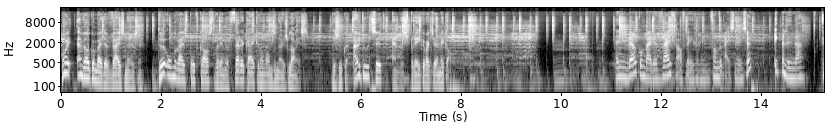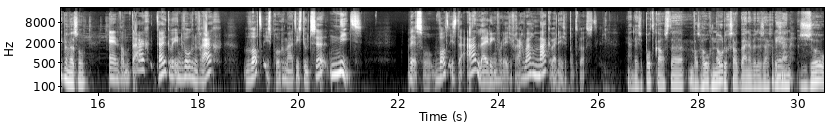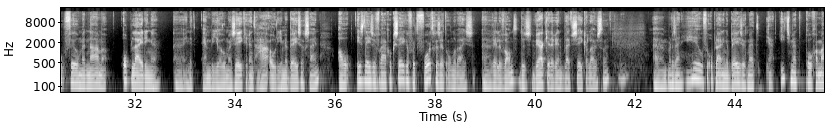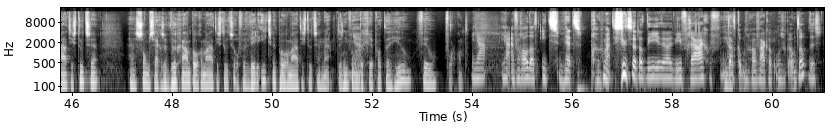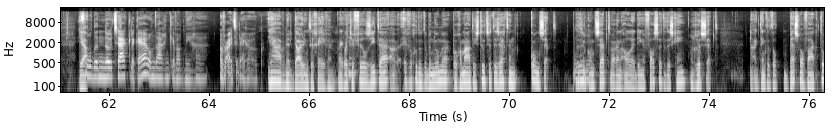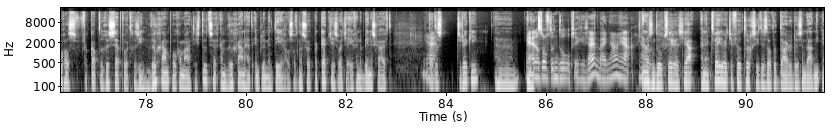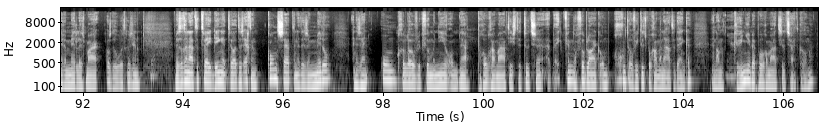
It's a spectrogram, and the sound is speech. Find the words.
Hoi en welkom bij de Wijsneuzen, de onderwijspodcast waarin we verder kijken dan onze neus lang is. We zoeken uit hoe het zit en bespreken wat je ermee kan. En welkom bij de vijfde aflevering van de Wijsneuzen. Ik ben Linda Ik ben Wessel. en vandaag duiken we in de volgende vraag. Wat is programmatisch toetsen niet? Wessel, wat is de aanleiding voor deze vraag? Waarom maken wij deze podcast? Ja, deze podcast eh, was hoog nodig, zou ik bijna willen zeggen. Er Ja. zijn zoveel, met name opleidingen eh, in het MBO, maar zeker in het HO, die hiermee bezig zijn. Al is deze vraag ook zeker voor het voortgezet onderwijs eh, relevant. Dus werk je erin, blijf zeker luisteren. Eh, maar er zijn heel veel opleidingen bezig met ja, iets met programmatisch toetsen. Eh, soms zeggen ze we gaan programmatisch toetsen of we willen iets met programmatisch toetsen. Nou, het is in ieder geval Ja. een begrip wat eh, heel veel voorkomt. Ja, ja, en vooral dat iets met programmatisch toetsen, dat die, eh, die vraag, of, Ja. dat komt nogal vaak ook onze kant op. Dus het Ja. voelde noodzakelijk hè, om daar een keer wat meer over uit te leggen ook. Ja, meer duiding te geven. Kijk, wat je veel ziet, hè, even goed om te benoemen, programmatisch toetsen, het is echt een concept. Het is een Mhm. concept waarin allerlei dingen vastzitten. Het is geen recept. Nou, ik denk dat dat best wel vaak toch als verkapte recept wordt gezien. We gaan programmatisch toetsen en we gaan het implementeren. Alsof het een soort pakketje is wat je even naar binnen schuift. Ja, Dat is tricky. Ehm, ja en- en alsof het een doel op zich is, hè? bijna. Ja, ja. En als een doel op zich is, ja. En een tweede wat je veel terugziet is dat het daardoor dus inderdaad niet meer een middel is, maar als doel wordt gezien. Ja. Dus dat zijn inderdaad de twee dingen. Terwijl het is echt een concept en het is een middel. En er zijn ongelooflijk veel manieren om ja, programmatisch te toetsen. Ik vind het nog veel belangrijker om goed over je toetsprogramma na te denken. En dan Ja. kun je bij programmatisch toetsen uitkomen.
